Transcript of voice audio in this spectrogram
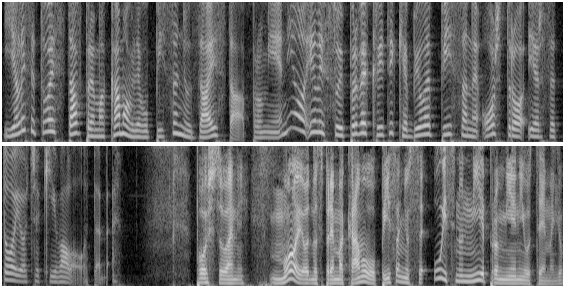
Je li se tvoj stav prema Kamovljevu pisanju zaista promijenio ili su i prve kritike bile pisane oštro jer se to i očekivalo od tebe? Poštovani, moj odnos prema Kamovu pisanju se uistinu nije promijenio u temelju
